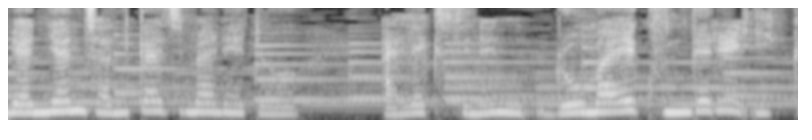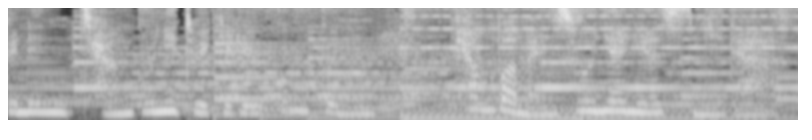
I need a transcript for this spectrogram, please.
몇 년 전까지만 해도 알렉스는 로마의 군대를 이끄는 장군이 되기를 꿈꾸는 평범한 소년이었습니다.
